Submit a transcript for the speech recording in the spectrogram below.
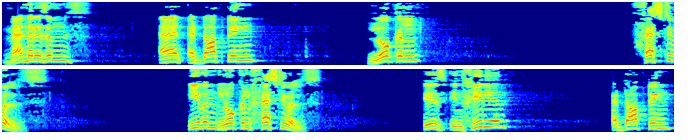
mannerisms, and adopting local festivals, even local festivals, is inferior adopting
